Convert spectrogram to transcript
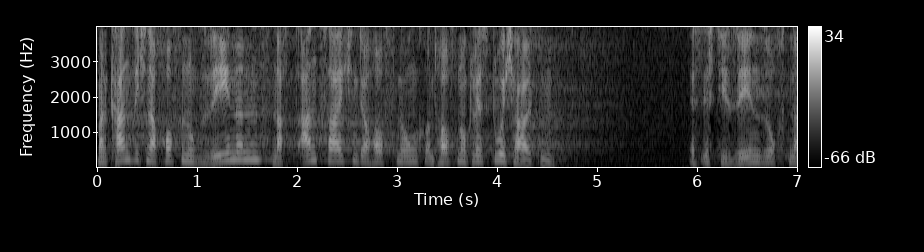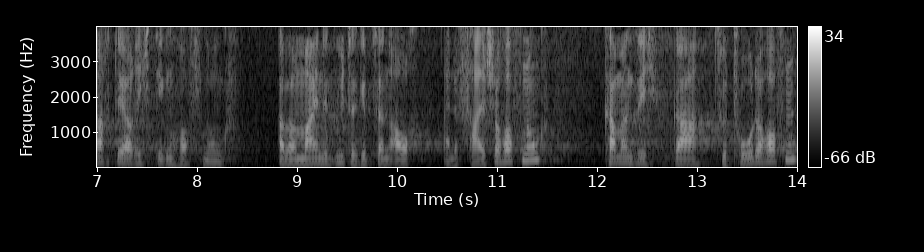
Man kann sich nach Hoffnung sehnen, nach Anzeichen der Hoffnung und Hoffnung lässt durchhalten. Es ist die Sehnsucht nach der richtigen Hoffnung. Aber meine Güte, gibt es dann auch eine falsche Hoffnung? Kann man sich gar zu Tode hoffen?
